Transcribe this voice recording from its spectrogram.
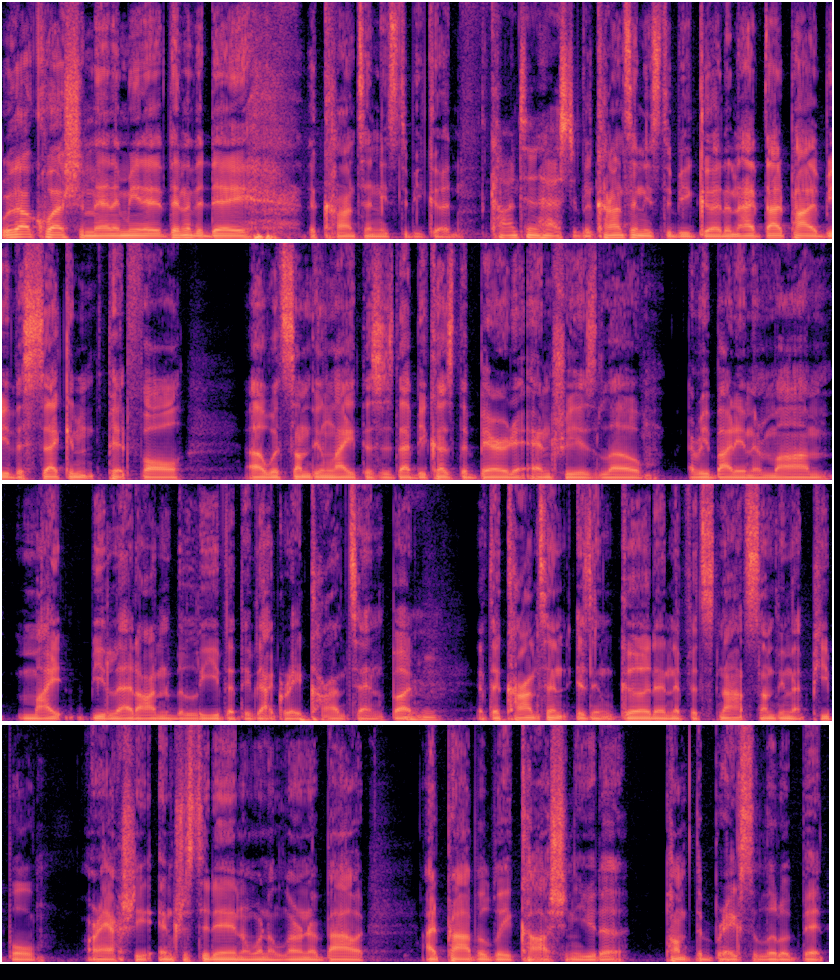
Without question, man. I mean, at the end of the day, the content needs to be good. Content has to be. The content needs to be good, and I, that'd probably be the second pitfall uh, with something like this is that because the barrier to entry is low, everybody and their mom might be led on to believe that they've got great content. But if the content isn't good, and if it's not something that people are actually interested in or want to learn about, I'd probably caution you to pump the brakes a little bit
